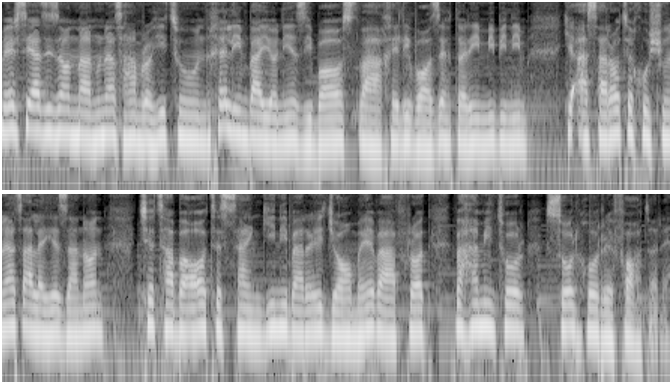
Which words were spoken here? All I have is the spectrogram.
مرسی عزیزان ممنون از همراهیتون. خیلی این بیانیه زیباست و خیلی واضح داریم. می‌بینیم که اثرات خشونت علیه زنان چه طبعات سنگینی برای جامعه و افراد و همینطور صلح و رفاه داره.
